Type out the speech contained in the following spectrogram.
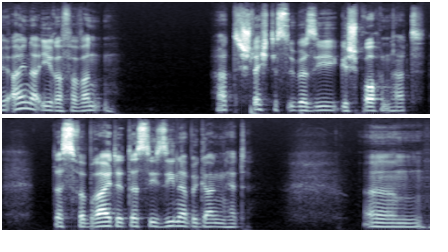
Äh, einer ihrer Verwandten hat Schlechtes über sie gesprochen, hat das verbreitet, dass sie Sina begangen hätte. Ähm,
